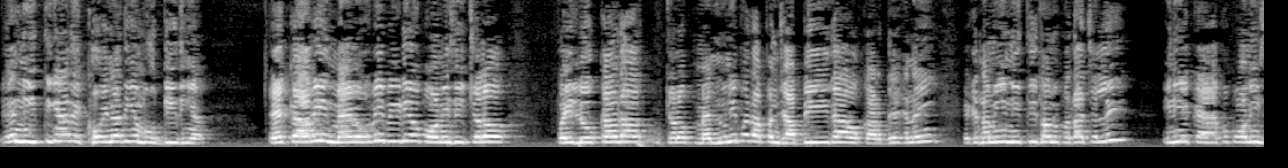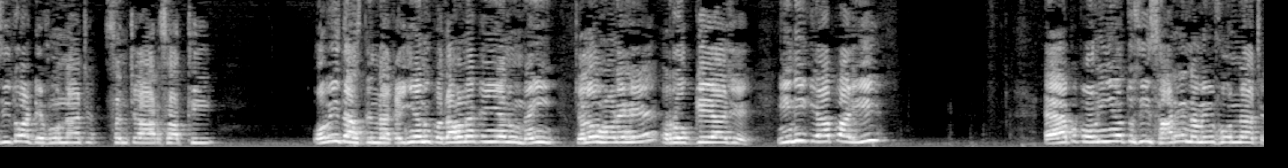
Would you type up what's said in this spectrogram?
ਇਹ ਨੀਤੀਆਂ ਦੇਖੋ, ਇਹਨਾਂ ਦੀਆਂ, ਮੋਦੀ ਦੀਆਂ। ਇੱਕ ਆ ਵੀ ਮੈਂ ਉਹ ਵੀ ਵੀਡੀਓ ਪਾਉਣੀ ਸੀ, ਚਲੋ, ਭਈ ਲੋਕਾਂ ਦਾ, ਚਲੋ, ਮੈਨੂੰ ਨਹੀਂ ਪਤਾ ਪੰਜਾਬੀ ਦਾ ਉਹ ਕਰਦੇ ਕਿ ਨਹੀਂ। ਇੱਕ ਨਵੀਂ ਨੀਤੀ ਤੁਹਾਨੂੰ ਪਤਾ ਚੱਲੀ? ਇਨੀ ਇੱਕ ਐਪ ਪਾਉਣੀ ਸੀ ਤੁਹਾਡੇ ਫੋਨਾਂ 'ਚ, ਸੰਚਾਰ ਸਾਥੀ। ਉਹ ਵੀ ਦੱਸ ਦਿੰਨਾ ਕਈਆਂ ਨੂੰ ਪਤਾ ਹੋਣਾ, ਕਈਆਂ ਨੂੰ ਨਹੀਂ। ਚਲੋ ਹੁਣ ਇਹ ਰੋਗੇ ਆ ਜੇ। ਇਹ ਕਿਹਾ, ਭਾਈ ਐਪ ਪਾਉਣੀ ਆ ਤੁਸੀਂ ਸਾਰੇ ਨਵੇਂ ਫੋਨਾਂ 'ਚ।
